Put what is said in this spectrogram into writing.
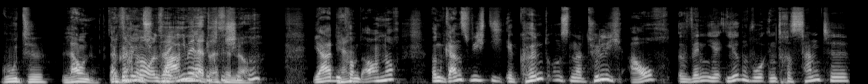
gute Laune. Da könnt ihr uns mal unsere E-Mail-Adresse noch. Ja, die Ja? kommt auch noch. Und ganz wichtig, ihr könnt uns natürlich auch, wenn ihr irgendwo interessante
